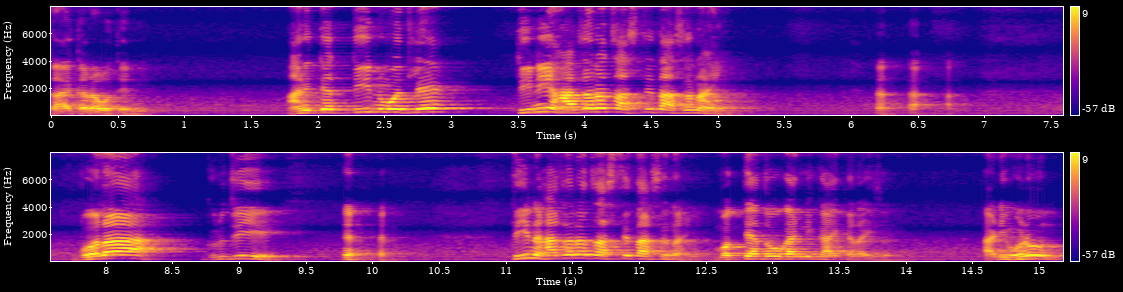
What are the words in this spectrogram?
काय करावं त्यांनी? आणि त्या तीनमधले तिन्ही हजरच असतात असं नाही. बोला गुरुजी. तीन हजारच असतात असं नाही. मग त्या दोघांनी काय करायचं? आणि म्हणून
